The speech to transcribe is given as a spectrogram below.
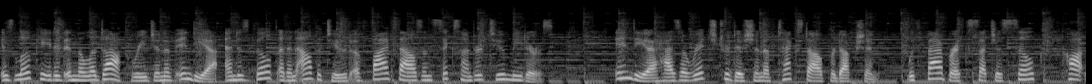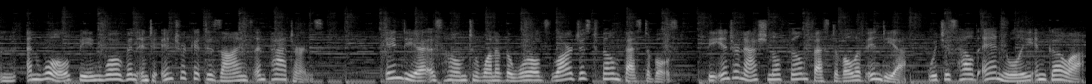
is located in the Ladakh region of India and is built at an altitude of 5,602 meters. India has a rich tradition of textile production, with fabrics such as silk, cotton, and wool being woven into intricate designs and patterns. India is home to one of the world's largest film festivals, the International Film Festival of India, which is held annually in Goa.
